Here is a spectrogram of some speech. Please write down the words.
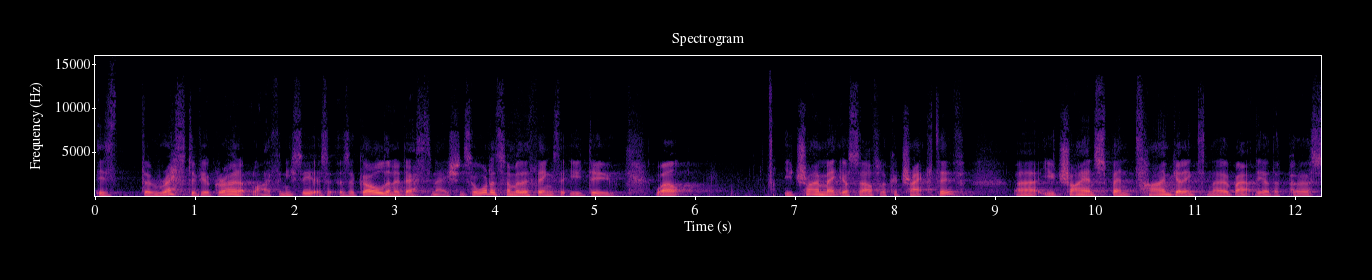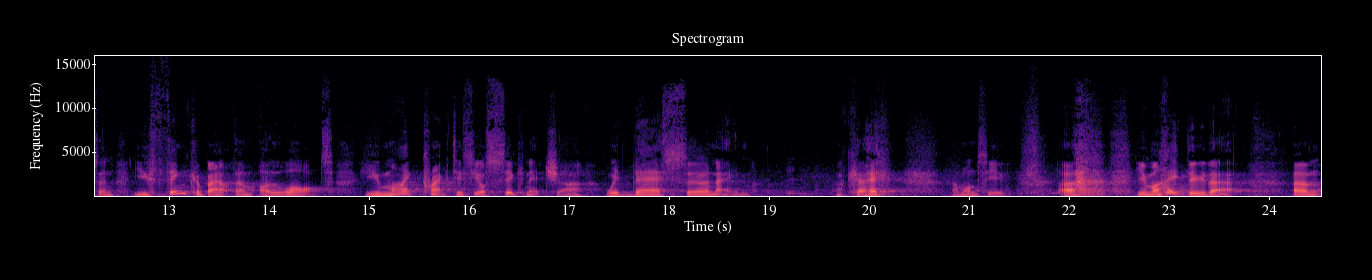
is the rest of your grown up life, and you see it as a, as a goal and a destination. So, what are some of the things that you do? Well, you try and make yourself look attractive. Uh, you try and spend time getting to know about the other person. You think about them a lot. You might practice your signature with their surname. Okay? I'm on to you. Uh, you might do that. Um,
